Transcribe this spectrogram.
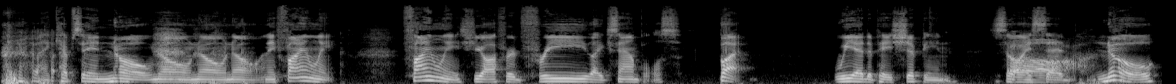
And i kept saying no no no no. And they finally finally she offered free like samples. But we had to pay shipping. So i said no.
